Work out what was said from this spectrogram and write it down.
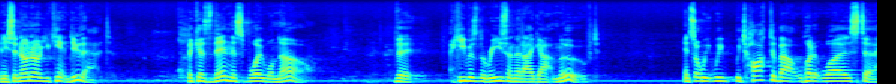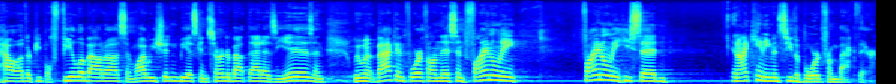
And he said, No, no, you can't do that. Because then this boy will know that he was the reason that I got moved. And so we, we, we talked about what it was to how other people feel about us and why we shouldn't be as concerned about that as he is. And we went back and forth on this. And finally, finally, he said, and I can't even see the board from back there.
